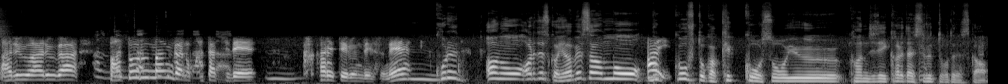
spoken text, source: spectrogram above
あるあるがバトル漫画の形でうん書かれてるんですね。これあのあれですか？矢部さんもブはいックオフとか結構そういう感じで行かれたりするってことですか？あ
